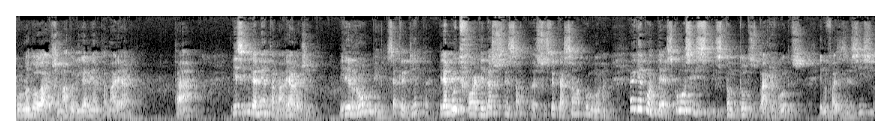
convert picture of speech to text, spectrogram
coluna do lado, chamado ligamento amarelo. Tá? E esse ligamento amarelo, gente, ele rompe, você acredita? Ele é muito forte, ele dá sustentação, à coluna. Aí o que acontece? Como vocês estão todos barrigudos e não fazem exercício,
